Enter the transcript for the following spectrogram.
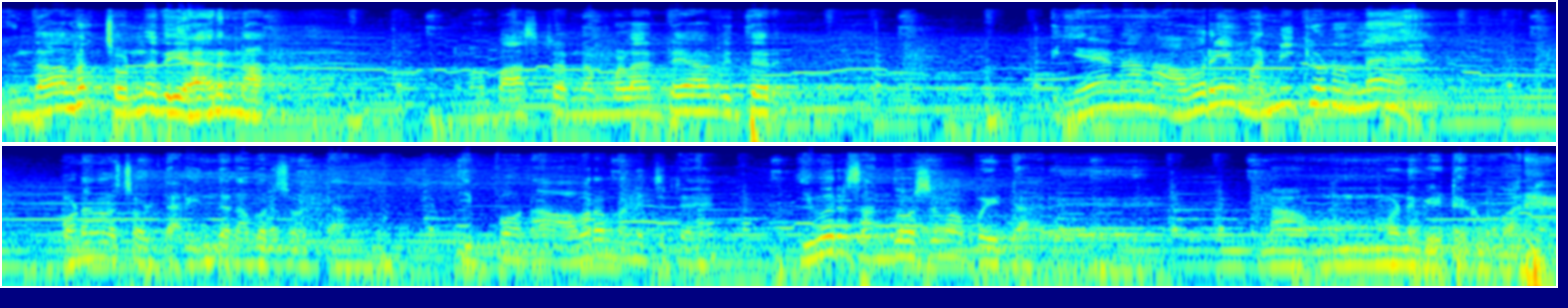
இருந்தாலும் சொன்னது யாருன்னா பாஸ்டர் நம்மளாட்டையா வித்தர் ஏன்னா நான் அவரையும் மன்னிக்கணும்ல? உடனே சொல்லிட்டார் இந்த நபர் சொல்லிட்டார். இப்போ நான் அவரை மன்னிச்சிட்டேன். இவர் சந்தோஷமா போயிட்டாரு. நான் உம்மனு வீட்டுக்கு போறேன்.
